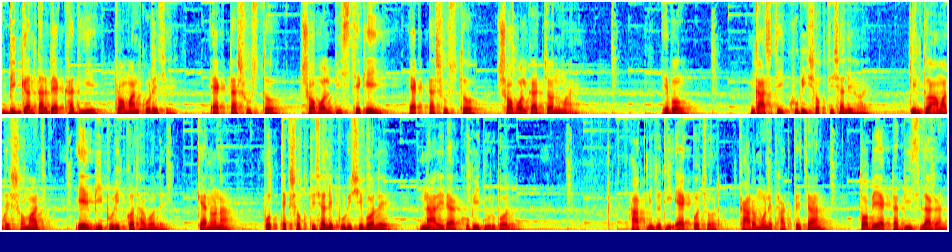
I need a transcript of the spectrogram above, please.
বিজ্ঞান তার ব্যাখ্যা দিয়ে প্রমাণ করেছে, একটা সুস্থ, সবল বীজ থেকেই একটা সুস্থ, সবল গাছ জন্মায় এবং গাছটি খুবই শক্তিশালী হয়। কিন্তু আমাদের সমাজ এর বিপরীত কথা বলে, কেননা প্রত্যেক শক্তিশালী পুরুষই বলে, নারীরা খুবই দুর্বল। আপনি যদি এক বছর কারও মনে থাকতে চান, তবে একটা বীজ লাগান।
